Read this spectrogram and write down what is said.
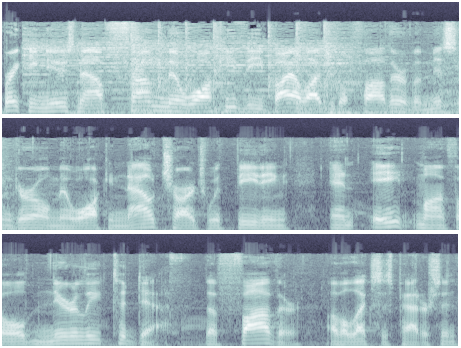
Breaking news now from Milwaukee. The biological father of a missing girl in Milwaukee now charged with beating an eight month old nearly to death. The father of Alexis Patterson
